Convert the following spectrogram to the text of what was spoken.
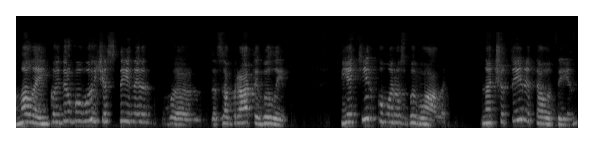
маленької дробової частини забрати велику. П'ятірку ми розбивали на 4 та 1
